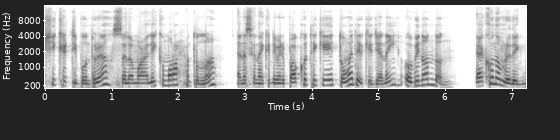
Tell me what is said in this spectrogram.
প্রিয় শিক্ষার্থী বন্ধুরা সালামু আলাইকুম রহমতুল্লাহ এনএসএন একাডেমির পক্ষ থেকে তোমাদেরকে জানাই অভিনন্দন। এখন আমরা দেখব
